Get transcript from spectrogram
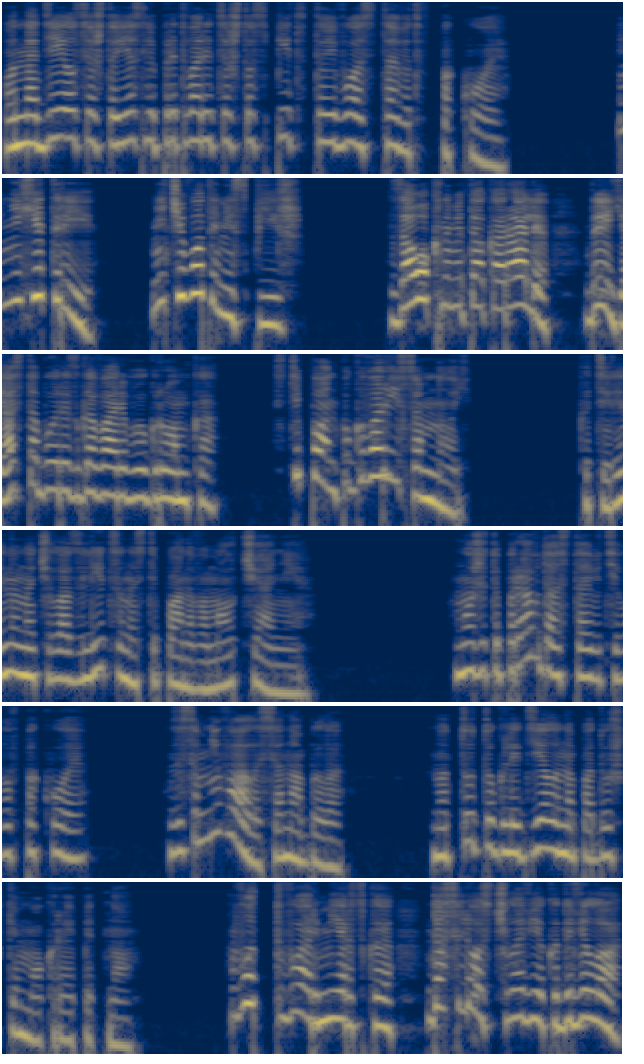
Он надеялся, что если притвориться, что спит, то его оставят в покое. «Не хитри! Ничего ты не спишь!» За окнами так орали, да и я с тобой разговариваю громко. Степан, поговори со мной. Катерина начала злиться на Степанова молчание. Может, и правда оставить его в покое? Засомневалась она была, но тут углядела на подушке мокрое пятно. Вот тварь мерзкая, до слез человека довела,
